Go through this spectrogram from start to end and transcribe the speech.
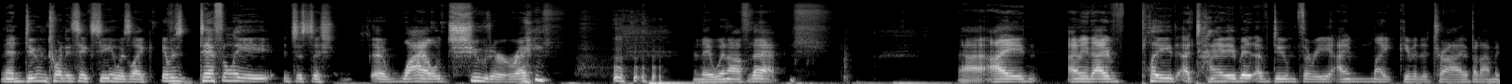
And then Doom 2016 was like, it was definitely just a, a wild shooter, right? and they went off that. Uh, I, I mean, I've played a tiny bit of Doom 3. I might give it a try, but I'm a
